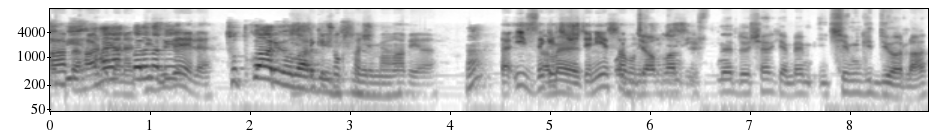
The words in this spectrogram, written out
Abi bir harbiden hayatlarına ha, bir hele. tutku arıyorlar Dizideki diye çok düşünüyorum saçma ya. abi ya. Ha? Ya izle geç işte niye O savunuyorsun camların diziyi? üstüne döşerken benim içim gidiyor lan.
